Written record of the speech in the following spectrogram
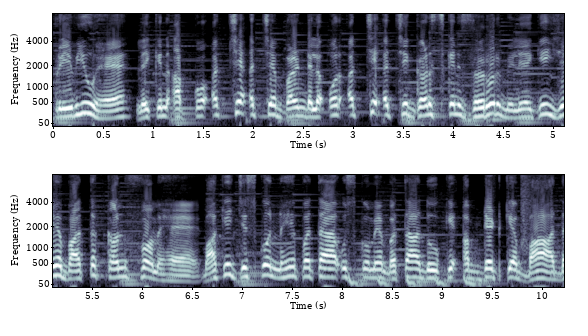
प्रीव्यू है। लेकिन आपको अच्छे अच्छे बंडल और अच्छे अच्छे गन स्किन ज़रूर मिलेगी, ये बात कंफर्म है। बाकी जिसको नहीं पता, उसको मैं बता दूँ कि अपडेट के बाद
